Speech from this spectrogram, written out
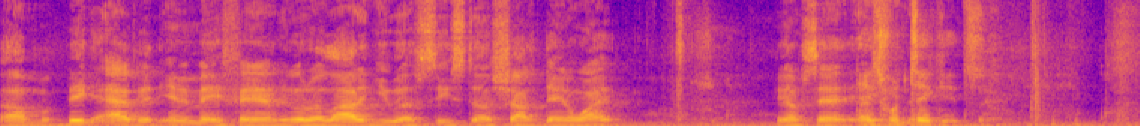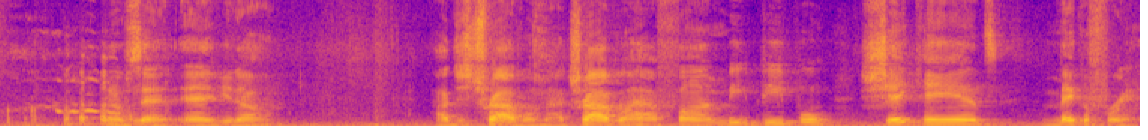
I'm a big avid MMA fan. I go to a lot of UFC stuff. Shout out to Dana White. You know what I'm saying? Thanks for And, the tickets. you know what I'm saying? And you know, I just travel, man. I travel, have fun, meet people, shake hands, make a friend.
